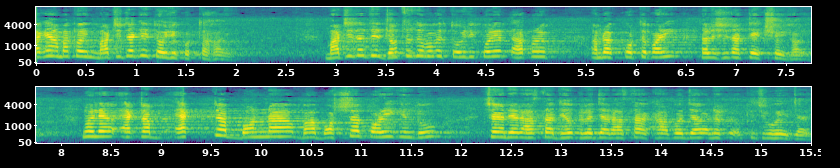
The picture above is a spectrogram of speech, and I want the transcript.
আগে আমাকে ওই মাটিটাকেই তৈরি করতে হয়। মাটিটা যদি যথাযথভাবে তৈরি করে তারপরে আমরা করতে পারি, তাহলে সেটা টেকসই হয়। নইলে একটা একটা বন্যা বা বর্ষার পরেই কিন্তু সেখানে রাস্তা, ঢেউ খেলে যায়, রাস্তা খারাপ হয়ে যায়, অনেক কিছু হয়ে যায়।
